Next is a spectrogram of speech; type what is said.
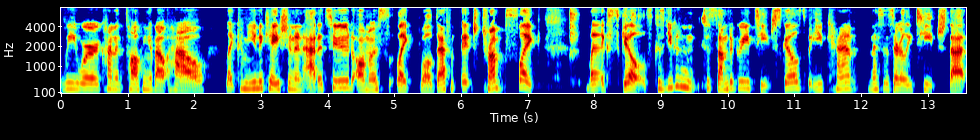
we were kind of talking about how like communication and attitude almost like well definitely it trumps like like skills because you can to some degree teach skills but you can't necessarily teach that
